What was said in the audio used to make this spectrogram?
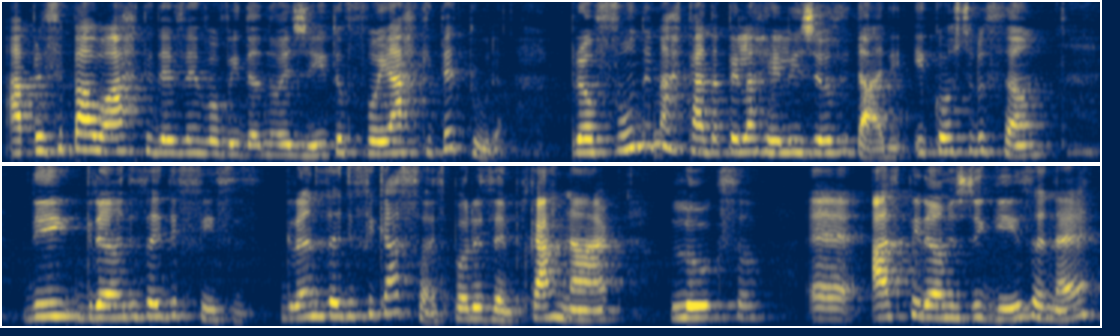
a principal arte desenvolvida no Egito foi a arquitetura, profunda e marcada pela religiosidade e construção de grandes edifícios, grandes edificações, por exemplo, Karnak, Luxor, é, as pirâmides de Giza, né,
